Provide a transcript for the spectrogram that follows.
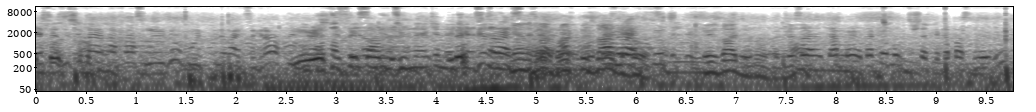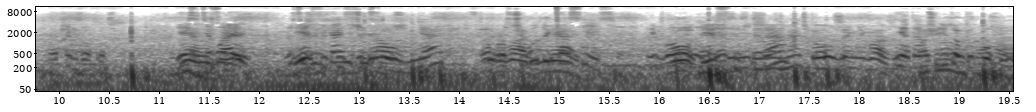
Если считает опасную игру, будет плевать, сыграл. Ну если ты сам... Без разницы. ты сзади был. Ты сзади был, Ты Там э, какой могут считать как опасную игру? Вообще без вопросов. Если ну тем более, ты если ты сыграл в мяч, Вопрос, чего ты коснулся? И гол. Вот, если мяча, то уже не важно. Нет, там еще не только похуй.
